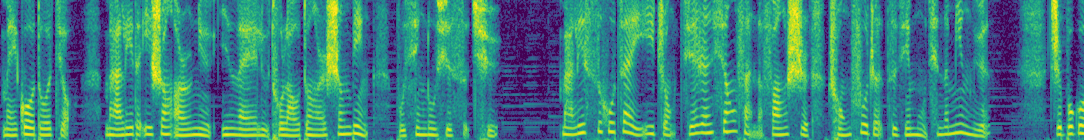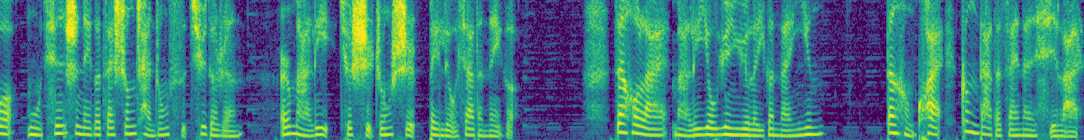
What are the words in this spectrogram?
没过多久。玛丽的一双儿女因为旅途劳顿而生病，不幸陆续死去。玛丽似乎在以一种截然相反的方式重复着自己母亲的命运，只不过母亲是那个在生产中死去的人，而玛丽却始终是被留下的那个。再后来，玛丽又孕育了一个男婴，但很快更大的灾难袭来。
